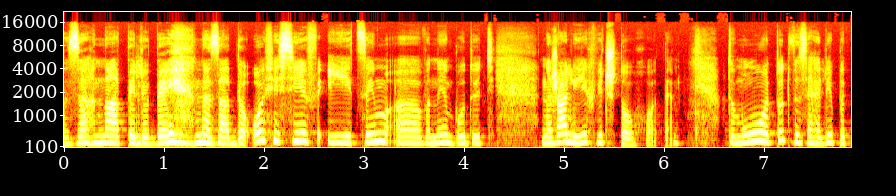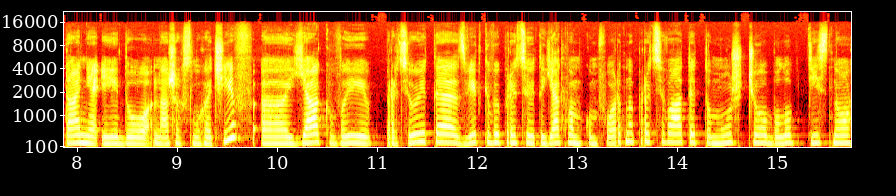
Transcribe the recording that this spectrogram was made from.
загнати гнати людей назад до офісів, і цим е, вони будуть, на жаль, їх відштовхувати. Тому тут взагалі питання і до наших слухачів, е, як ви працюєте, звідки ви працюєте, як вам комфортно працювати, тому що було б дійсно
